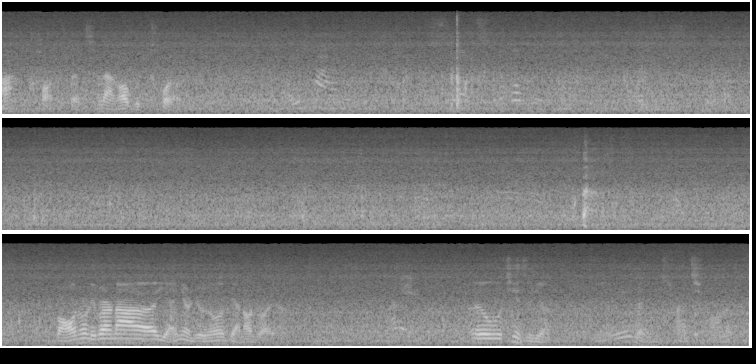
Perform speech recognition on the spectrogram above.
啊，靠！这吃蛋糕不吐了。帮我从里边拿眼镜，就用电脑桌去。哎呦，近视镜，哎，这你看强了。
